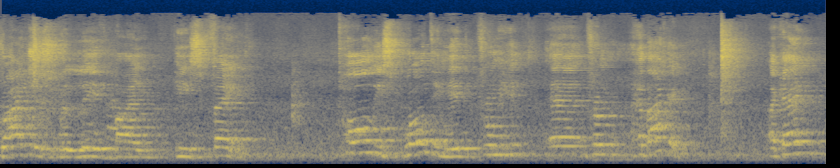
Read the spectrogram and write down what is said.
righteous will live by his faith. Paul is quoting it from, uh, from Habakkuk. Okay?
